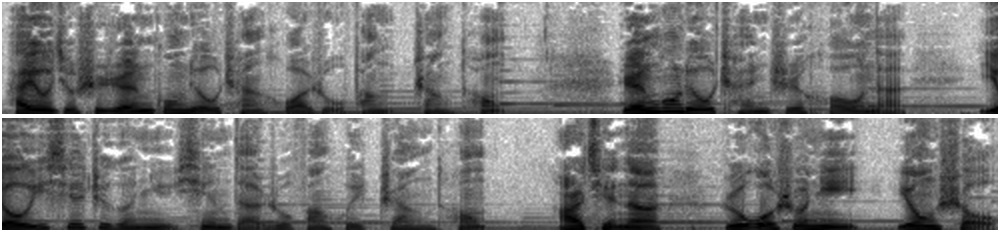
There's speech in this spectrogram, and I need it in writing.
还有就是人工流产后啊乳房胀痛。人工流产之后呢，有一些这个女性的乳房会胀痛，而且呢，如果说你用手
